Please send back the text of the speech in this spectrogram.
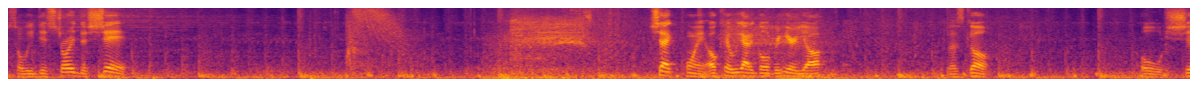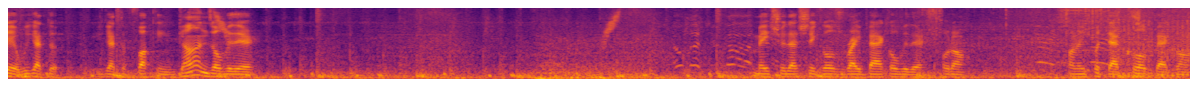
So we destroyed the shit. Checkpoint. Okay, we gotta go over here, y'all. Let's go. Oh shit, we got the we got the fucking guns over there. Make sure that shit goes right back over there. Hold on. Oh, me put that cloak back on.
